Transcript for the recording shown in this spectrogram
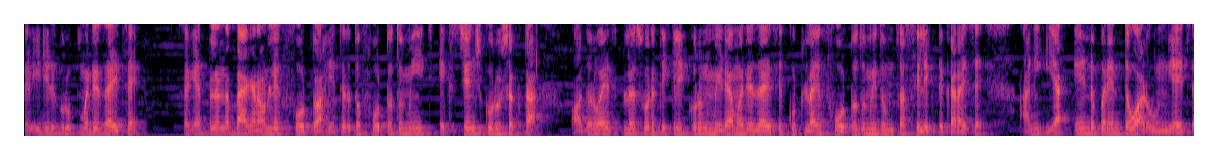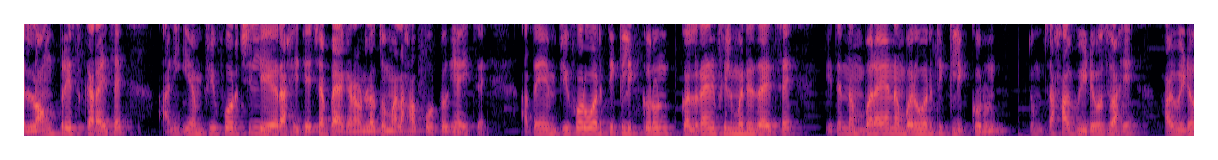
तर एडिट ग्रुपमध्ये जायचं आहे सगळ्यात पहिल्यांदा बॅकग्राऊंडला एक फोटो आहे. तर तो फोटो तुम्ही एक्सचेंज करू शकता. अदरवाईज प्लसवरती क्लिक करून मीडियामध्ये जायचं कुठलाही फोटो तुम्ही तुमचा सिलेक्ट करायचा आहे आणि या एंडपर्यंत वाढवून घ्यायचं आहे लाँग प्रेस करायचं आहे आणि एम पी फोरची लेअर आहे. त्याच्या बॅकग्राऊंडला तुम्हाला हा फोटो घ्यायचा आहे आता एम पी फोरवरती क्लिक करून कलर अँड फिलमध्ये जायचं आहे इथे नंबर आहे या नंबरवरती क्लिक करून तुमचा हा व्हिडिओ जो आहे हा व्हिडिओ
